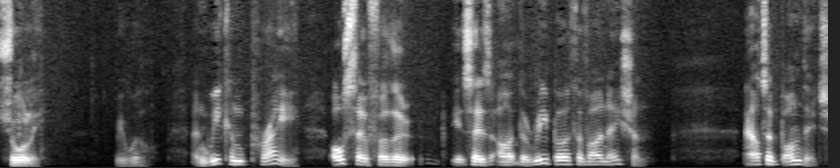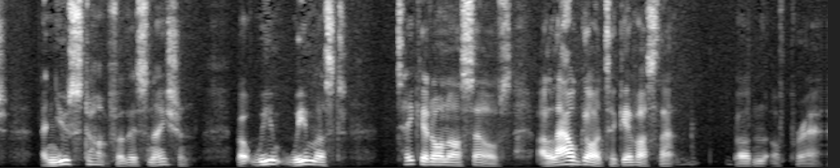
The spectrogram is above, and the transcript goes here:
Surely we will. And we can pray also for the, it says, the rebirth of our nation out of bondage, a new start for this nation. But we, we must take it on ourselves, allow God to give us that burden of prayer,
